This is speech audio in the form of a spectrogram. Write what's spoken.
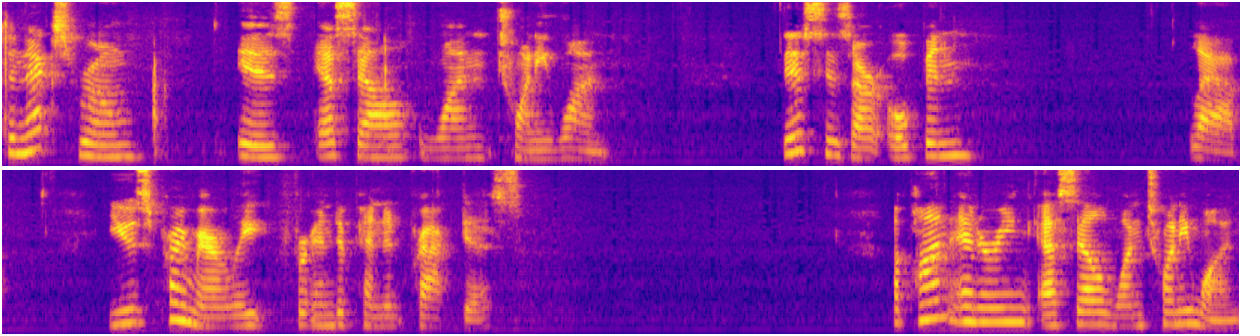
The next room is SL 121. This is our open lab, used primarily for independent practice. Upon entering SL121,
